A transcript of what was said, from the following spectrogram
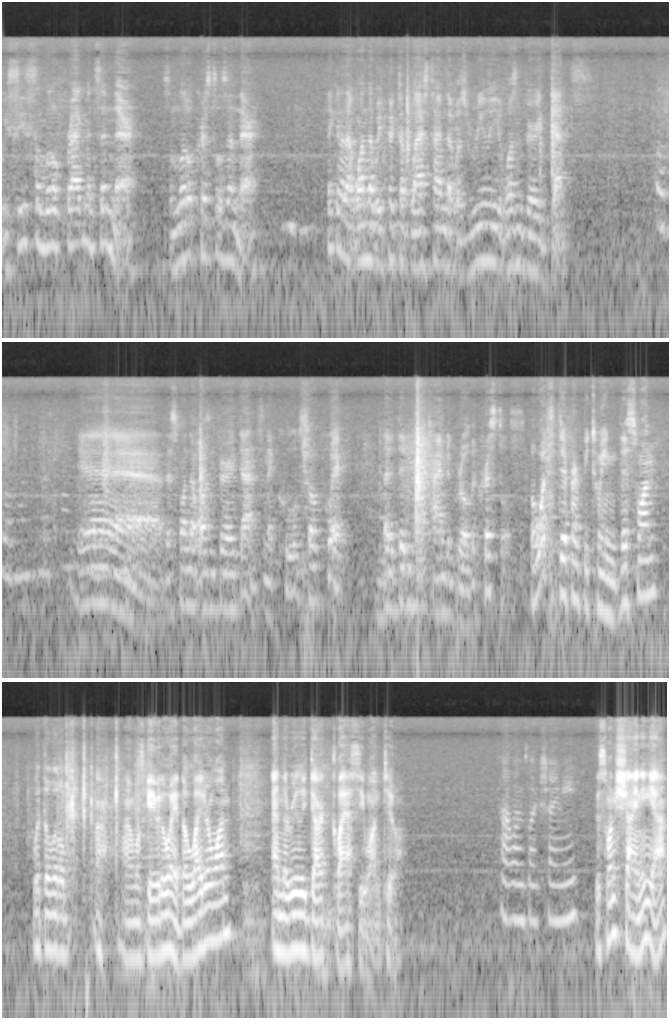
We see some little fragments in there, some little crystals in there. Thinking of that one that we picked up last time that was really, it wasn't very dense. Yeah, this one that wasn't very dense, and it cooled so quick that it didn't have time to grow the crystals. But what's different between this one with the little, oh, I almost gave it away, the lighter one, and the really dark glassy one too? That one's like shiny. This one's shiny, yeah.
